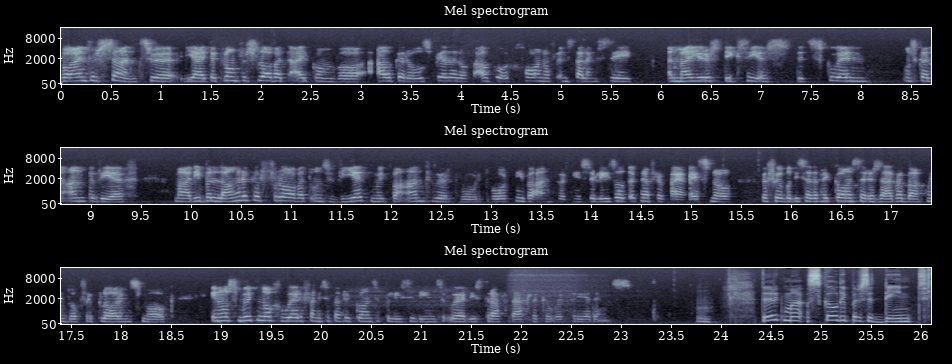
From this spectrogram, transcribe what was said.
baie interessant. So jy het 'n klomp verslae wat uitkom waar elke rolspeler of elke orgaan of instelling sê in my jurisdiksie is dit skoon, ons kan aanbeweeg, maar die belangrike vrae wat ons weet moet beantwoord word, word nie beantwoord nie. So Liesel het ook nou verwys na byvoorbeeld die Suid-Afrikaanse Reservebank moet nog verklaringe maak en ons moet nog hoor van die Suid-Afrikaanse Polisie Diens oor die strafregtelike oortredings. Hm. Dirk maar skuld die president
